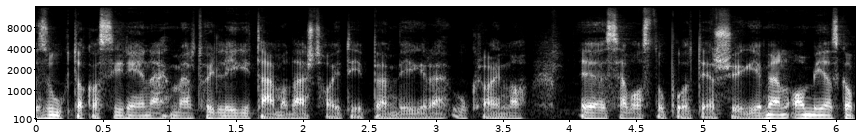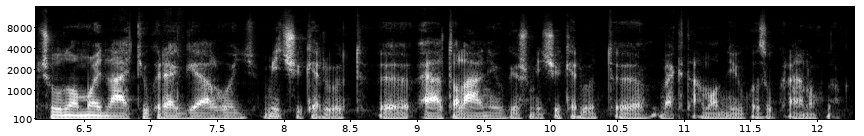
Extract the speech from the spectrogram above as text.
zúgtak a szirénák, mert hogy légi támadást hajt éppen végre Ukrajna Szevasztopol térségében, amihez kapcsolódóan majd látjuk reggel, hogy mit sikerült eltalálniuk, és mit sikerült megtámadniuk az ukránoknak.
